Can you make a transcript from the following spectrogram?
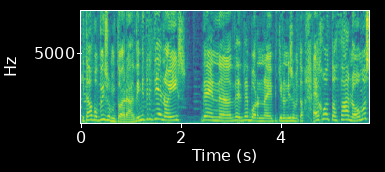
Κοιτάω από πίσω μου τώρα. Δημήτρη, τι εννοείς; Δεν, ε, δεν, δεν μπορώ να επικοινωνήσω με το. Έχω το Θάνο όμως.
